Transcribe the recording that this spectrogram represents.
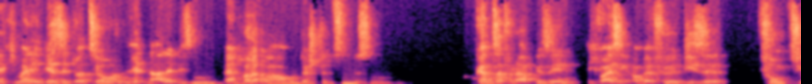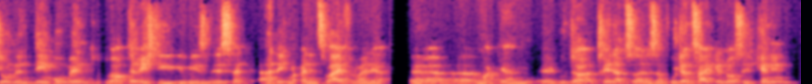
ich meine, in der Situation hätten alle diesen Bernd Hollerbach auch unterstützen müssen. Ganz davon abgesehen, ich weiß nicht, ob er für diese Funktion in dem Moment überhaupt der richtige gewesen ist, hatte ich meine Zweifel, weil der äh, äh, mag ja ein äh, guter Trainer zu sein, ist ein guter Zeitgenosse, ich kenne ihn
